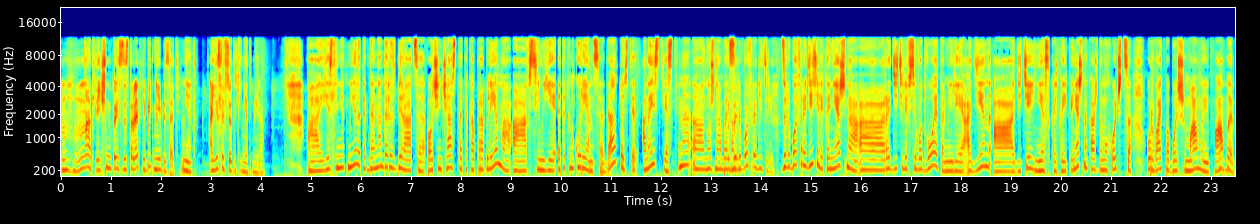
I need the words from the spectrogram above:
Мгм, отлично. То есть заставлять любить не обязательно. Нет. А если все-таки нет мира? А если нет мира, тогда надо разбираться. Очень часто такая проблема а, в семье – это конкуренция, да, то есть это- она естественно, а, нужно об этом... За любовь родителей. За любовь родителей, конечно, а, родителей всего двое там или один, а детей несколько. И, конечно, каждому хочется урвать побольше мамы и папы.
